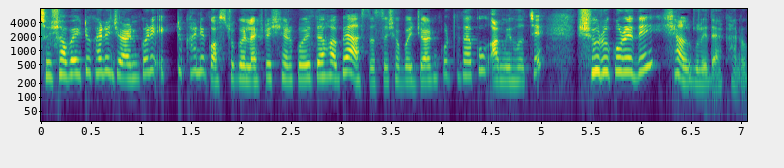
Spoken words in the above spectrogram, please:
সো সবাই একটুখানি জয়েন করে, একটুখানি কষ্ট করে লাইফটা শেয়ার করে দিতে হবে। আস্তে আস্তে সবাই জয়েন করতে থাকুক। আমি হচ্ছে শুরু করে দিই শালগুলি দেখানো।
